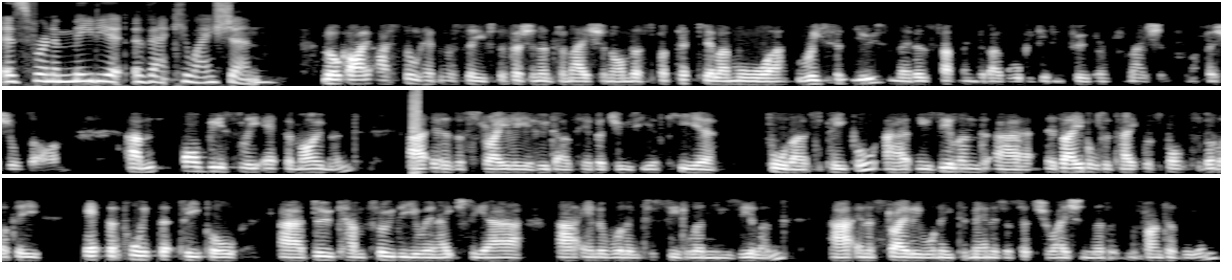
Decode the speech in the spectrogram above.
is for an immediate evacuation. Look, I, I, still haven't received sufficient information on this particular more recent news, and that is something that I will be getting further information from officials on. Um, obviously, at the moment, uh, it is Australia who does have a duty of care for those people. Uh, New Zealand uh, is able to take responsibility at the point that people uh, do come through the UNHCR uh, and are willing to settle in New Zealand uh, and Australia will need to manage a situation that is in front of them.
